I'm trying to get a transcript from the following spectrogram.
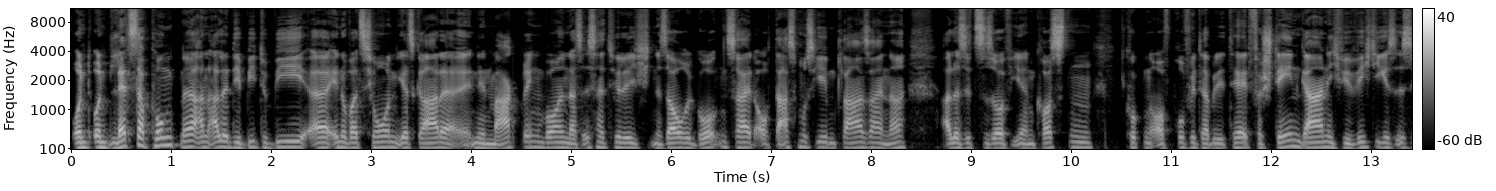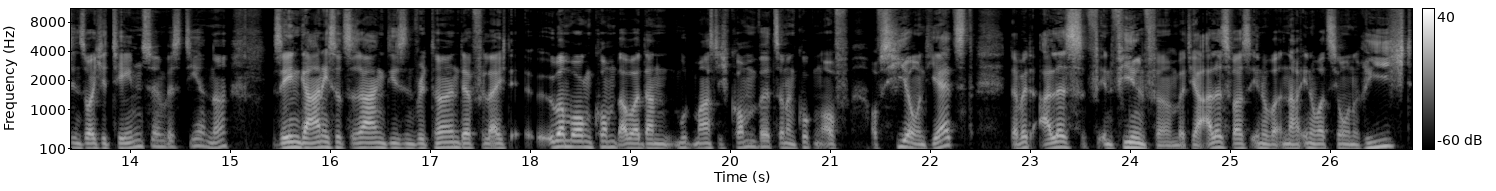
und, und letzter Punkt ne, an alle, die B2B-Innovationen äh, jetzt gerade in den Markt bringen wollen, das ist natürlich eine saure Gurkenzeit. Auch das muss jedem klar sein. Ne? Alle sitzen so auf ihren Kosten gucken auf Profitabilität, verstehen gar nicht, wie wichtig es ist, in solche Themen zu investieren. Ne? Sehen gar nicht sozusagen diesen Return, der vielleicht äh, übermorgen kommt, aber dann mutmaßlich kommen wird, sondern gucken auf, aufs Hier und Jetzt. Da wird alles, in vielen Firmen wird ja alles, was innov nach Innovation riecht,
